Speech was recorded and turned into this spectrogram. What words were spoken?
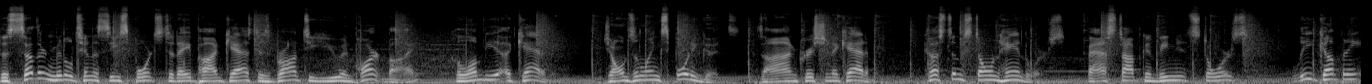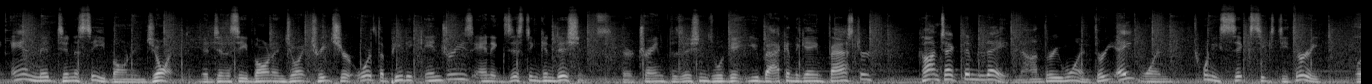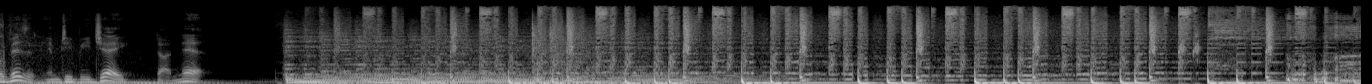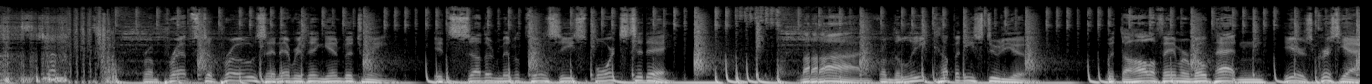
The Southern Middle Tennessee Sports Today podcast is brought to you in part by Columbia Academy, Jones and Lang Sporting Goods, Zion Christian Academy, Custom Stone Handlers, Fast Stop Convenience Stores, Lee Company, and Mid Tennessee Bone and Joint. Mid Tennessee Bone and Joint treats your orthopedic injuries and existing conditions. Their trained physicians will get you back in the game faster. Contact them today at 931 381 2663 or visit mtbj.net. To pros and everything in between, it's Southern Middle Tennessee Sports Today. Live from the Lee Company studio. With the Hall of Famer Mo Patton, here's Chris Yao.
